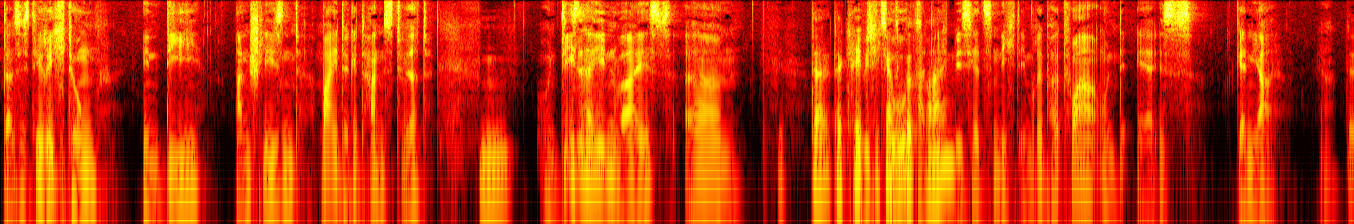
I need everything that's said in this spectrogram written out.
das ist die Richtung, in die anschließend weitergetanzt wird. Mhm. Und dieser Hinweis, ähm, da, da kriegt ich ganz kurz hatte rein. ich bis jetzt nicht im Repertoire und er ist genial. Ja. Da,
